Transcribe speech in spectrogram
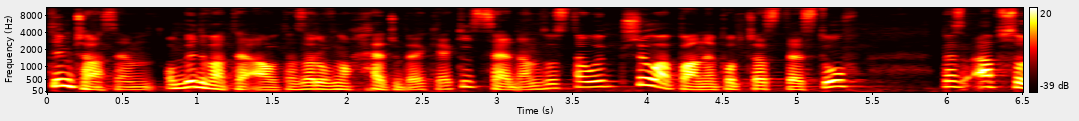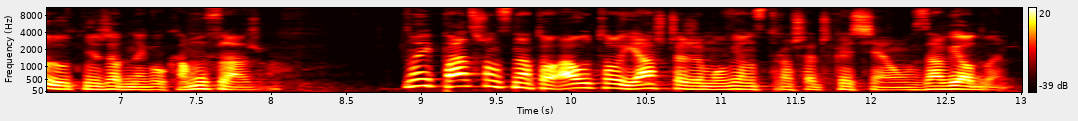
Tymczasem obydwa te auta, zarówno hatchback, jak i sedan, zostały przyłapane podczas testów bez absolutnie żadnego kamuflażu. No i patrząc na to auto, ja szczerze mówiąc troszeczkę się zawiodłem.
